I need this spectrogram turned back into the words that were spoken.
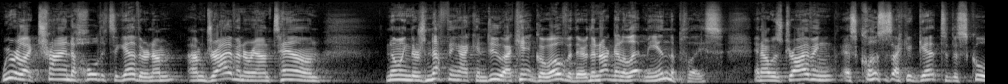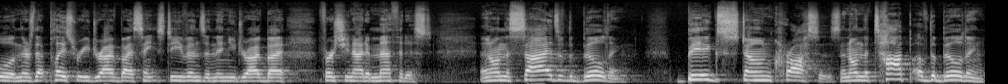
we were like trying to hold it together. And I'm, I'm driving around town knowing there's nothing I can do. I can't go over there. They're not going to let me in the place. And I was driving as close as I could get to the school, and there's that place where you drive by St. Stephen's and then you drive by First United Methodist. And on the sides of the building, big stone crosses. And on the top of the building,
